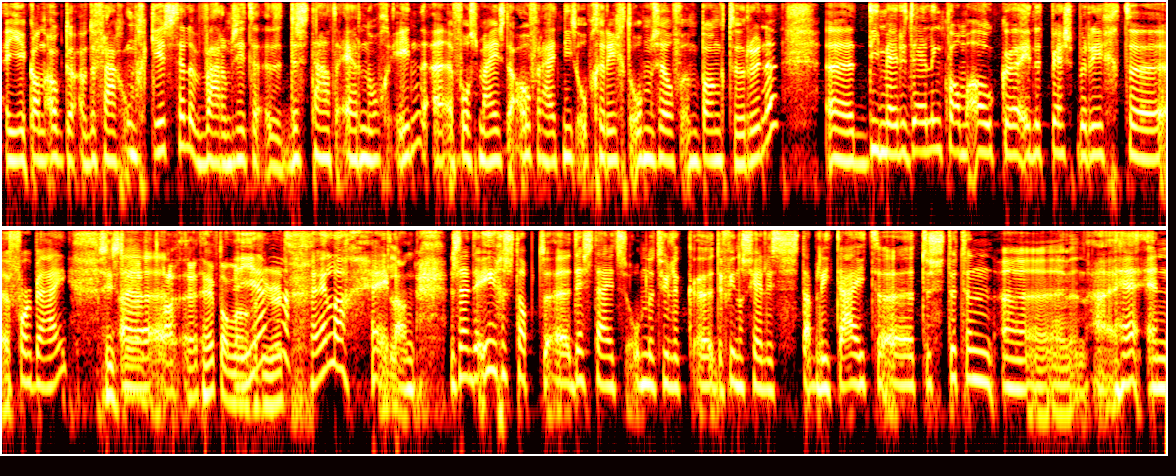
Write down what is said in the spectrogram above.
je kan ook de, de vraag omgekeerd stellen. Waarom zit de staat er nog in? Uh, volgens mij is de overheid niet opgericht om zelf een bank te runnen. Uh, die mededeling kwam ook uh, in het persbericht voorbij. Sinds 2008, het heeft al lang ja, geduurd. Heel lang, heel lang. We zijn erin gestapt destijds om natuurlijk de financiële stabiliteit te stutten. Hè, en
